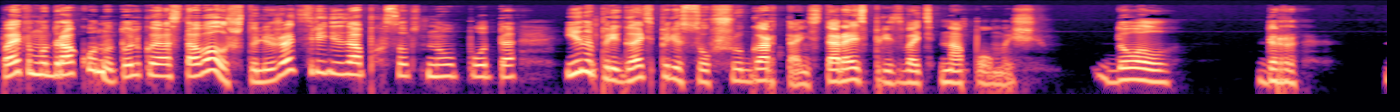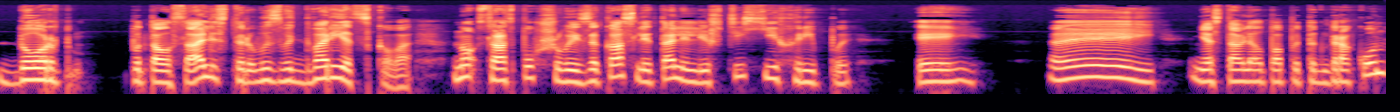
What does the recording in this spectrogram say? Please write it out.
Поэтому дракону только и оставалось, что лежать среди запаха собственного пота и напрягать пересохшую гортань, стараясь призвать на помощь. «Дол... др... дорд...» Пытался Алистер вызвать дворецкого, но с распухшего языка слетали лишь тихие хрипы. «Эй! Эй!» Не оставлял попыток дракон,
